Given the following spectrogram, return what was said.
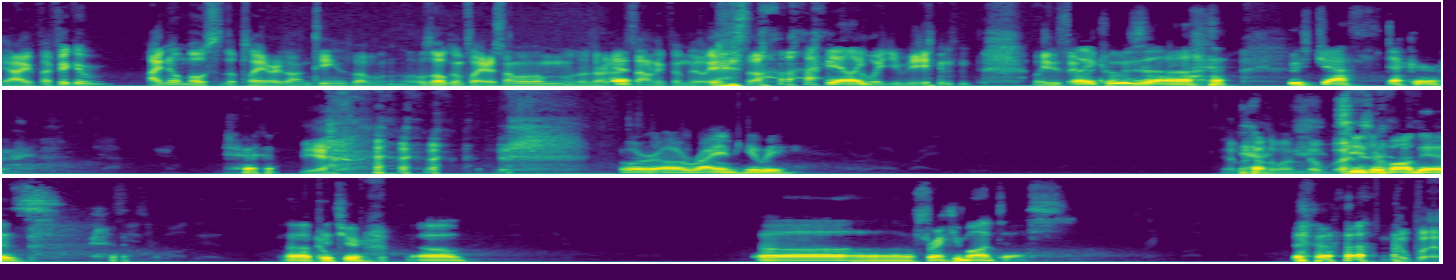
Yeah, I, I figure I know most of the players on teams, but those Oakland players, some of them are Yeah. not sounding familiar. So I Yeah, know like- what you mean. what you say? like who's uh, who's Jeff Decker Yeah. or uh, Ryan Huey, but another one. Nope. Cesar Valdez, uh, pitcher. Um, uh, Frankie Montas. nope.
